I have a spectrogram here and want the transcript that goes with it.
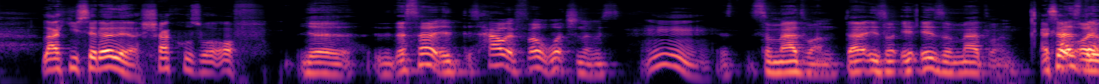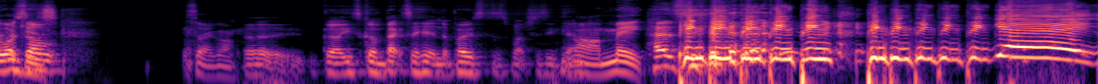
like you said earlier, shackles were off. Yeah, that's how it, it's how it felt watching them. It's, Mm. it's a mad one. That is a, it is a mad one. Except Has Ollie Watkins. result- Sorry, go on. Uh, he's gone back to hitting the post as much as he can. Oh, mate. Has- Ping, ping, ping, ping, ping, ping, ping, ping, ping, ping. Yay!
